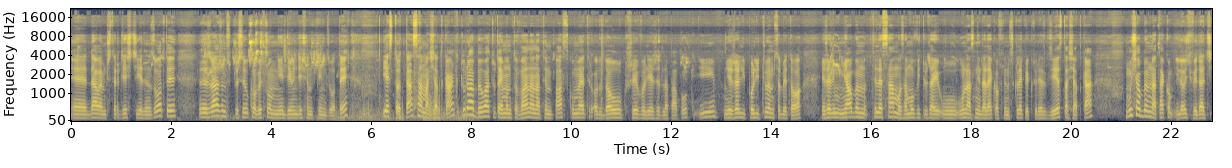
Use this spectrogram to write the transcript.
e, dałem 41 zł, razem z przesyłką wyszło mnie 95 zł. Jest to ta sama siatka, która była tutaj montowana na tym pasku metr od dołu przy wolierze dla papug i jeżeli policzyłem sobie to, jeżeli miałbym tyle samo zamówić tutaj u, u nas niedaleko w tym sklepie, który jest, gdzie jest ta siatka, musiałbym na taką ilość wydać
